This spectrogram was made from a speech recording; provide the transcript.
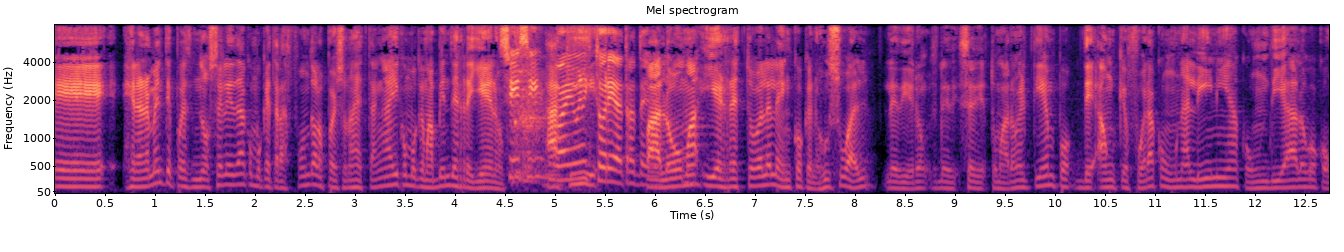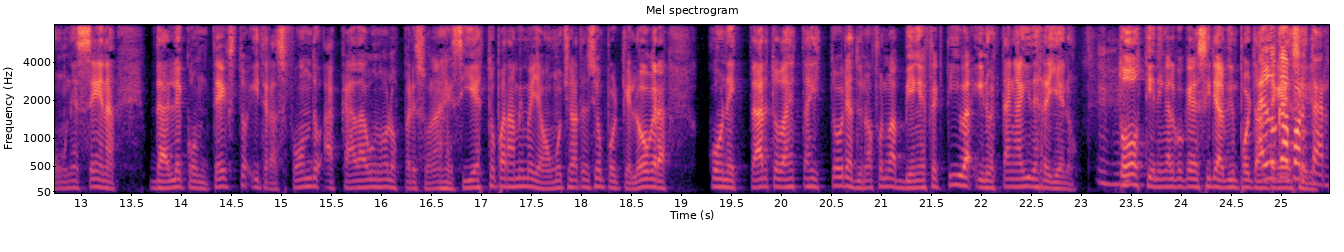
eh, generalmente pues no se le da como que trasfondo a los personajes, están ahí como que más bien de relleno. Sí, sí, no hay una historia detrás de ellos. Paloma y el resto del elenco, que no es usual, le dieron, le- se tomaron el tiempo de, aunque fuera con una línea, con un diálogo, con una escena, darle contexto y trasfondo a cada uno de los personajes. Y esto para mí me llamó mucho la atención porque logra conectar todas estas historias de una forma bien efectiva y no están ahí de relleno. Todos tienen algo que decir y algo importante Algo que decir. aportar.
